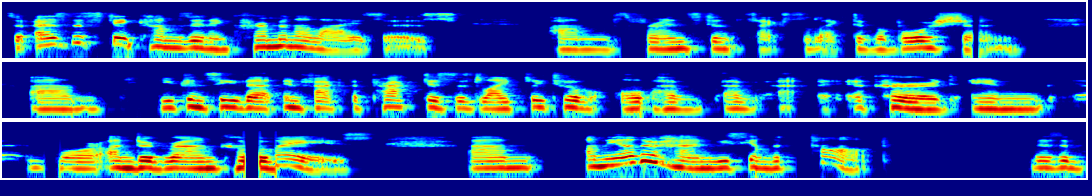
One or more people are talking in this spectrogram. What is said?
So as the state comes in and criminalizes, um, for instance, sex selective abortion, um, you can see that in fact the practice is likely to have, have, have uh, occurred in more underground ways. Um, on the other hand, we see on the top, there's a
